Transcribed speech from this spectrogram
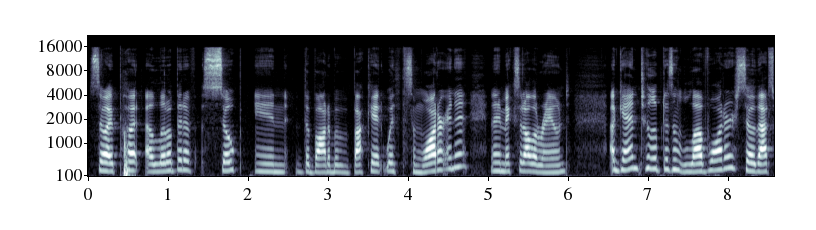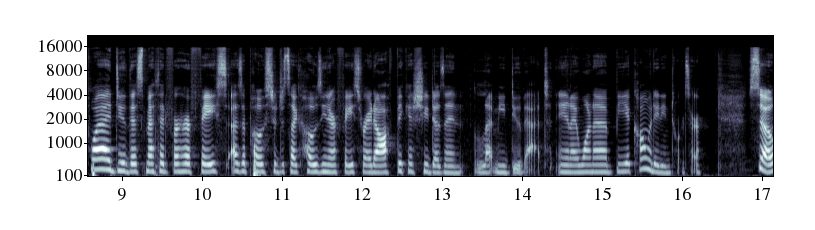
So I put a little bit of soap in the bottom of a bucket with some water in it, and I mix it all around. Again, Tulip doesn't love water, so that's why I do this method for her face as opposed to just like hosing her face right off because she doesn't let me do that. And I want to be accommodating towards her. So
